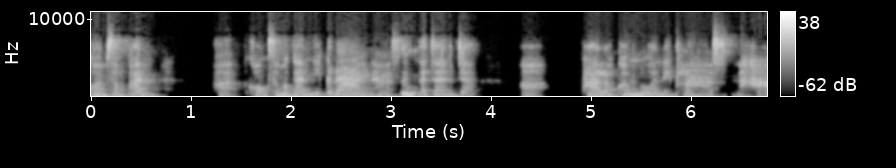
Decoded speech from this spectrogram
ความสัมพันธ์ของสมการนี้ก็ได้นะคะซึ่งอาจารย์จะพาเราคำนวณในคลาสนะคะ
